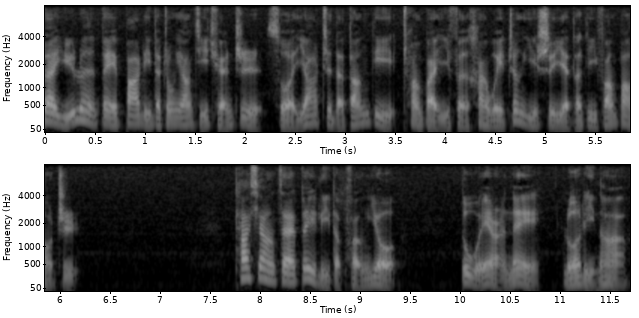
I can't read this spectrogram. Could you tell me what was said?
在舆论被巴黎的中央集权制所压制的当地，创办一份捍卫正义事业的地方报纸。他向在贝里的朋友杜维尔内、罗里纳、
